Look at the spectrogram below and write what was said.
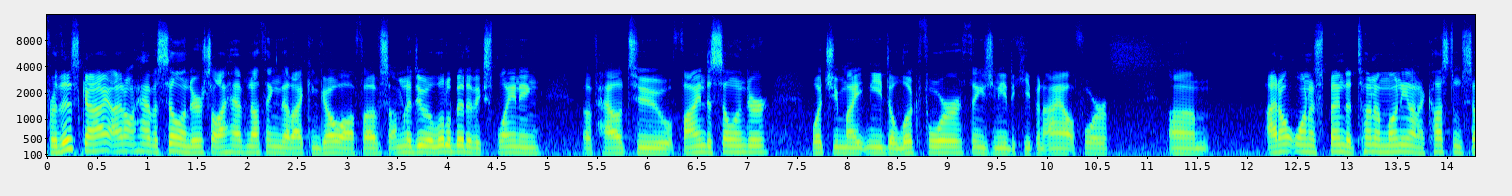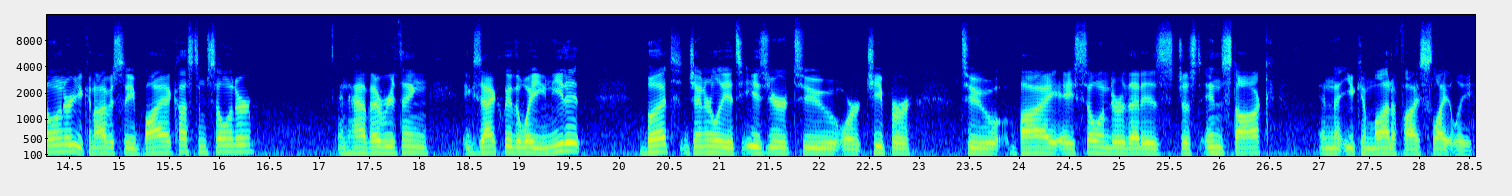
for this guy, I don't have a cylinder, so I have nothing that I can go off of. So I'm gonna do a little bit of explaining of how to find a cylinder, what you might need to look for, things you need to keep an eye out for. Um, I don't wanna spend a ton of money on a custom cylinder. You can obviously buy a custom cylinder and have everything exactly the way you need it, but generally it's easier to, or cheaper, to buy a cylinder that is just in stock and that you can modify slightly.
